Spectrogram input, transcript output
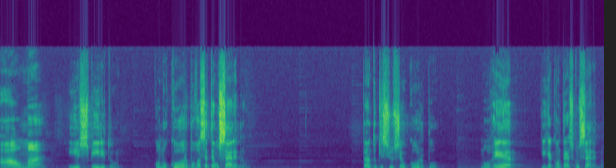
alma e espírito. Como corpo, você tem um cérebro. Tanto que, se o seu corpo morrer, o que, que acontece com o cérebro?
